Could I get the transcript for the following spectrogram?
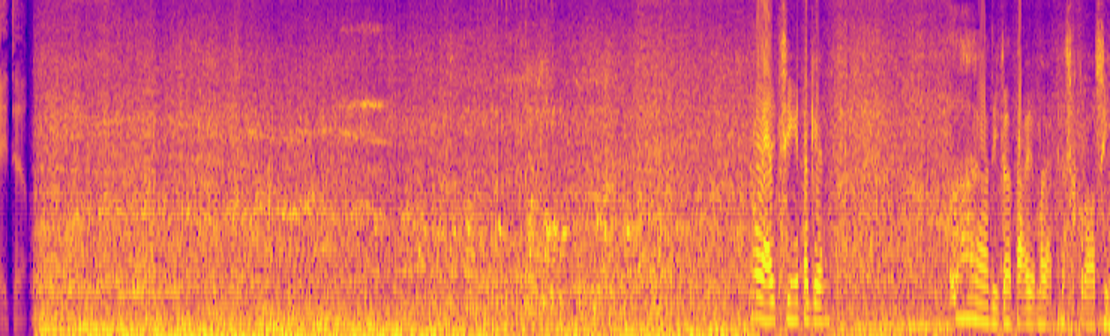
Later. Alright, sing it again. Ah, dito na tayo, malapit na sa crossing.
